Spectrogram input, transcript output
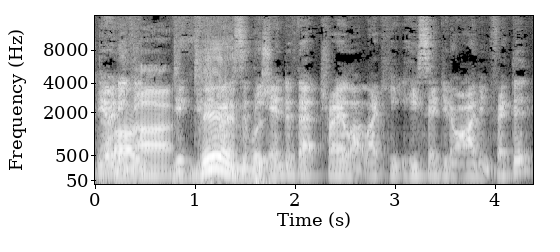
The only Uh, thing, did, did then you notice at was- the end of that trailer, like he, he said, you know, I'm infected.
